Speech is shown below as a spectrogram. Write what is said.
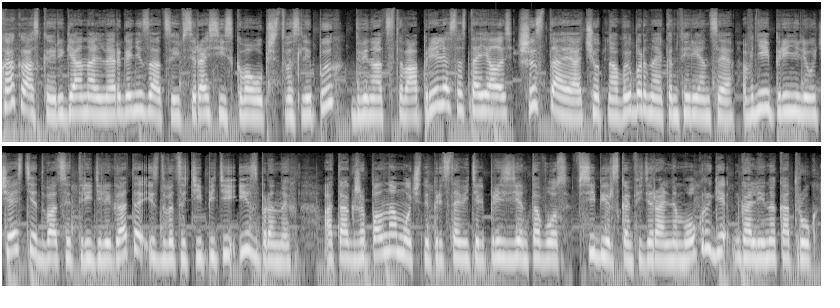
Хакасской региональной организации Всероссийского общества слепых 12 апреля состоялась шестая отчетно-выборная конференция. В ней приняли участие 23 делегата из 25 избранных, а также полномочный представитель президента ВОЗ в Сибирском федеральном округе Галина Катрук.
